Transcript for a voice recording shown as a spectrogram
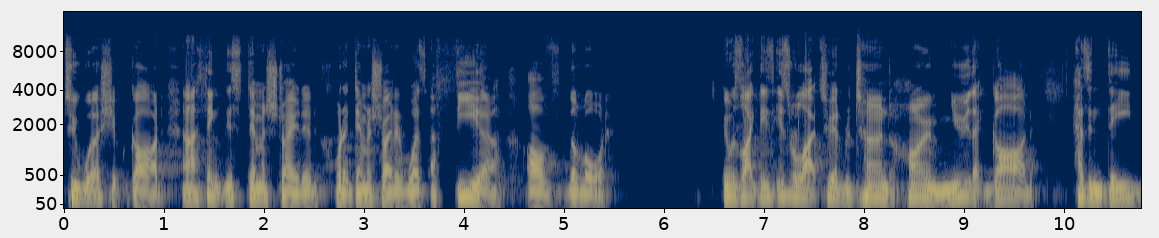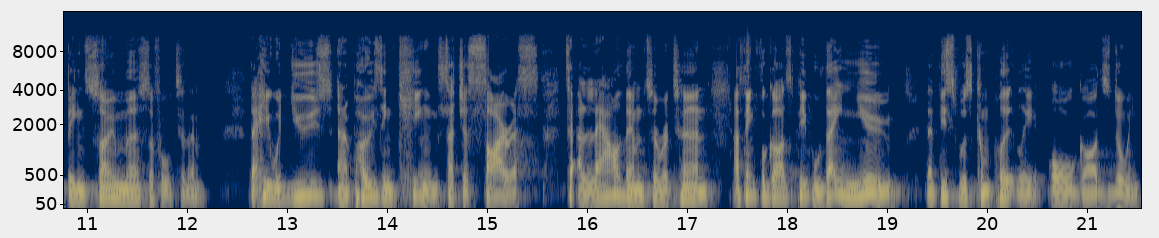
to worship God. And I think this demonstrated what it demonstrated was a fear of the Lord. It was like these Israelites who had returned home knew that God has indeed been so merciful to them that he would use an opposing king such as Cyrus to allow them to return. I think for God's people, they knew that this was completely all God's doing.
